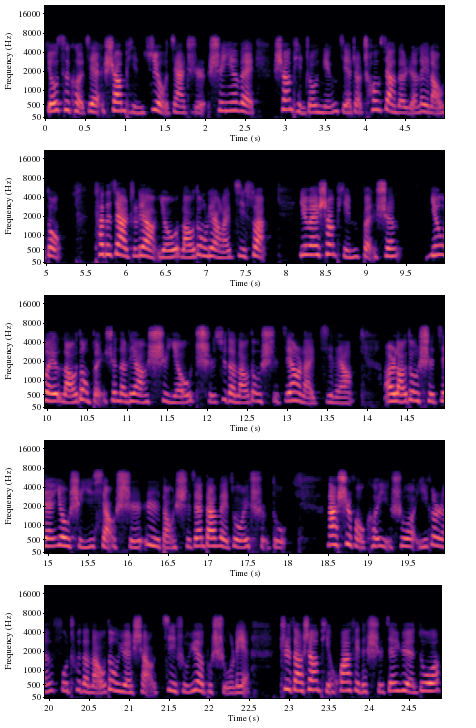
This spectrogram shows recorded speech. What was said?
由此可见，商品具有价值，是因为商品中凝结着抽象的人类劳动，它的价值量由劳动量来计算，因为商品本身。因为劳动本身的量是由持续的劳动时间而来计量，而劳动时间又是以小时、日等时间单位作为尺度，那是否可以说一个人付出的劳动越少，技术越不熟练，制造商品花费的时间越多，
